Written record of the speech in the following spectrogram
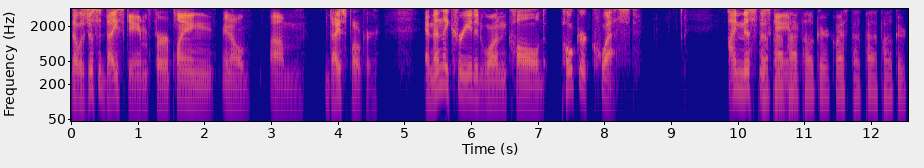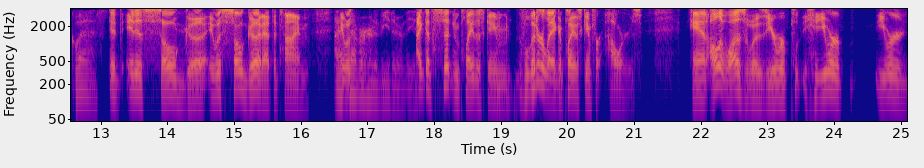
that was just a dice game for playing, you know, um, dice poker. And then they created one called Poker Quest. I miss this game. poker quest, poker quest. It it is so good. It was so good at the time. I've was- never heard of either of these. I could sit and play this game. Literally, I could play this game for hours. And all it was was you were you were you were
